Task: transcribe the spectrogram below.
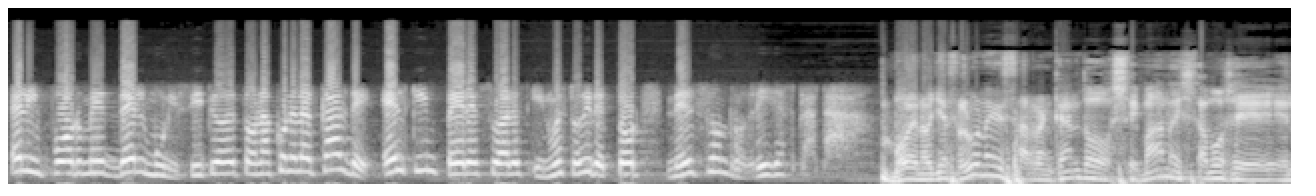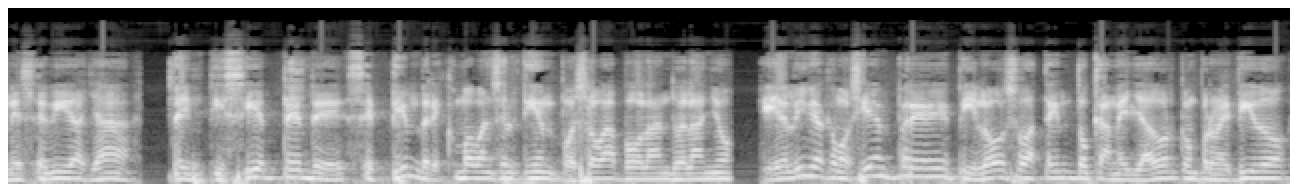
el informe del municipio de Tona con el alcalde Elkin Pérez Suárez y nuestro director Nelson Rodríguez Plata. Bueno, ya es lunes, arrancando semana, estamos eh, en ese día ya 27 de septiembre. ¿Cómo avanza el tiempo? Eso va volando el año. Y el Lidia, como siempre, piloso, atento, camellador, comprometido.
